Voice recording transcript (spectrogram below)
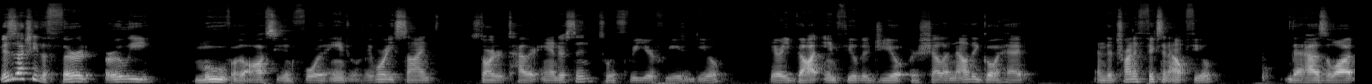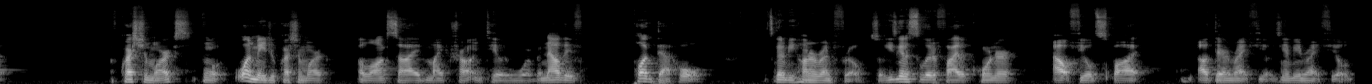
this is actually the third early move of the offseason for the Angels. They've already signed starter Tyler Anderson to a three-year free agent deal. They already got infielder Gio Urshela. Now they go ahead and they're trying to fix an outfield that has a lot of question marks. Well, one major question mark alongside Mike Trout and Taylor Ward, but now they've plugged that hole. It's going to be Hunter Renfroe. So he's going to solidify the corner outfield spot out there in right field. He's going to be in right field.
